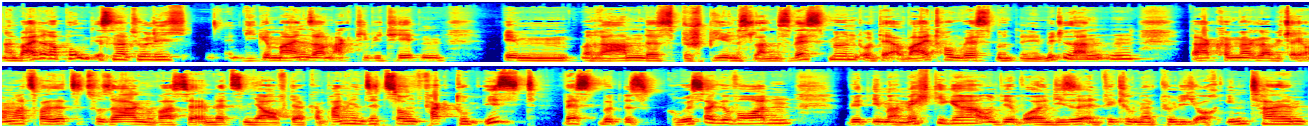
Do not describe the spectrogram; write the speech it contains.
Ein weiterer Punkt ist natürlich die gemeinsamen Aktivitäten im Rahmen des Bespielen des Landes Westmünd und der Erweiterung Westmünd in den Mittellanden. Da können wir, glaube ich, gleich auch noch mal zwei Sätze zu sagen. Du warst ja im letzten Jahr auf der Kampagnensitzung. Faktum ist, Westmünd ist größer geworden, wird immer mächtiger und wir wollen diese Entwicklung natürlich auch in Time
